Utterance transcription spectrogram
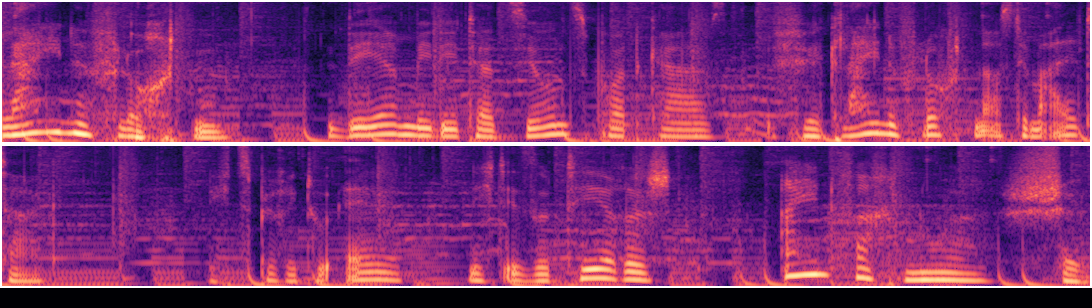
Kleine Fluchten, der Meditationspodcast für kleine Fluchten aus dem Alltag. Nicht spirituell, nicht esoterisch, einfach nur schön.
